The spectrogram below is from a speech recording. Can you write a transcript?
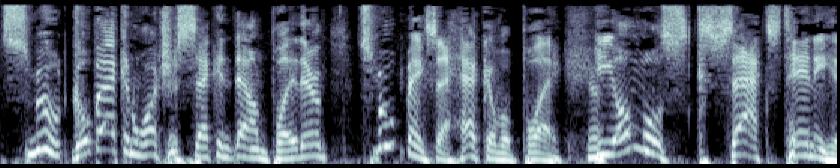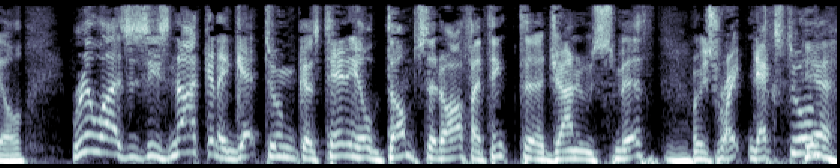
Smoot, go back and watch a second down play there. Smoot makes a heck of a play. Yeah. He almost sacks Tannehill realizes he's not going to get to him because Tannehill dumps it off, I think, to Jonnu Smith, mm-hmm. who's right next to him, yeah.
